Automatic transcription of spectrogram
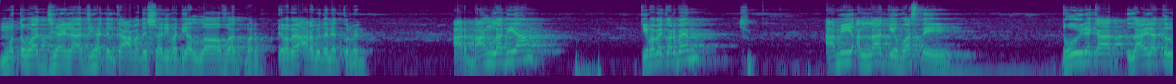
মোতওয়াজ্জিহা জিহাদিল কাবাতিশ শরীফাতি। আল্লাহু আকবার। এভাবে আরবিদা নেট করবেন। আর বাংলা দিয়া কীভাবে করবেন? আমি আল্লাহকে ওয়াস্তে দুই রেখাত লাইলাতুল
